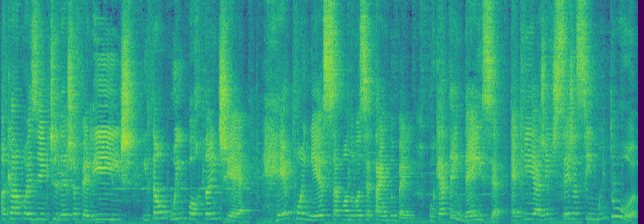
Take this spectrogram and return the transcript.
aquela coisinha que te deixa feliz. Então, o importante é reconheça quando você tá indo bem, porque a tendência é que a gente seja assim muito,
